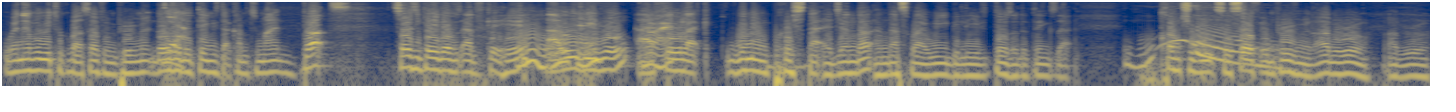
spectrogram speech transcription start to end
whenever we talk about self improvement, those Yeah. are the things that come to mind. But sorry to play devil's advocate here. I will okay. be real. I Alright. feel like women push that agenda, and that's why we believe those are the things that contribute to self improvement. I'll be real. I'll be real.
